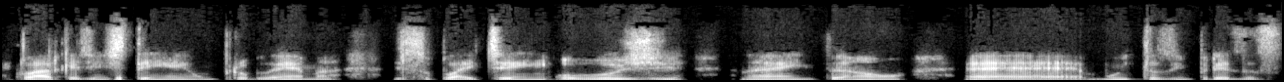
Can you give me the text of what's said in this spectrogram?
É claro que a gente tem um problema de supply chain hoje, né, então é, muitas empresas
